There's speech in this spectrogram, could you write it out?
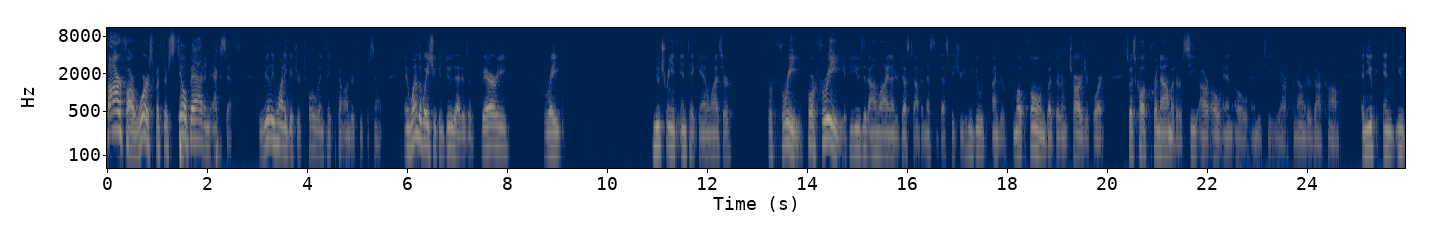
far, far worse, but they're still bad in excess. You really want to get your total intake to under 2%. And one of the ways you can do that is a very great nutrient intake analyzer for free, for free, if you use it online on your desktop. And that's the best feature. You can do it on your phone, but they're going to charge you for it. So it's called Cronometer, C R O N O M E T E R, cronometer.com. and you and you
